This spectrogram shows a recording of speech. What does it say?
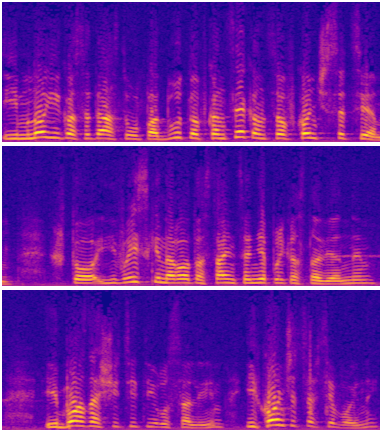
и многие государства упадут, но в конце концов кончится тем, что еврейский народ останется неприкосновенным, и Бог защитит Иерусалим, и кончатся все войны.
